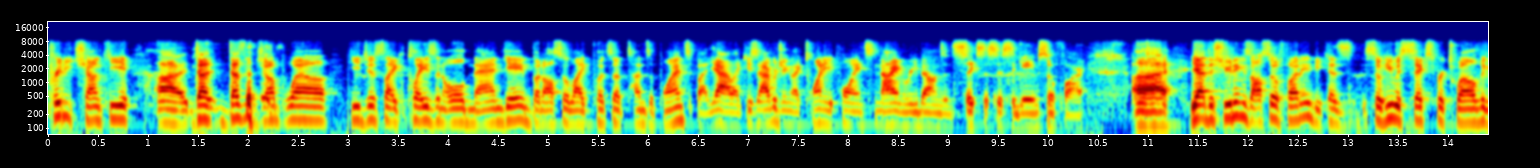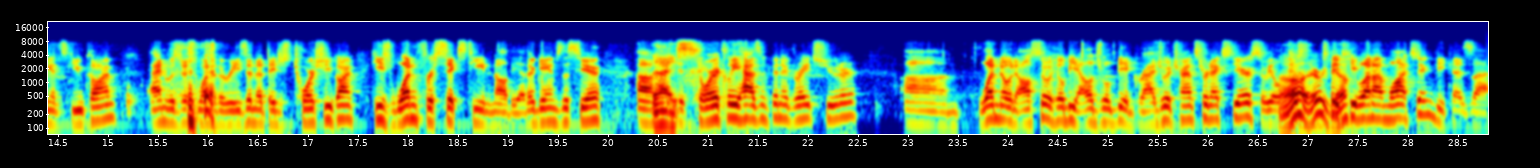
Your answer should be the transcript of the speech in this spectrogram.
pretty chunky, uh, does, doesn't jump well. He just like plays an old man game, but also like puts up tons of points. But yeah, like he's averaging like 20 points, nine rebounds, and six assists a game so far. Uh, yeah, the shooting is also funny because so he was six for 12 against UConn and was just one of the reason that they just torched UConn. He's one for 16 in all the other games this year. Um, nice. Historically, hasn't been a great shooter. Um, one note also, he'll be eligible to be a graduate transfer next year, so he'll oh, there we go. be what I'm watching because uh,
